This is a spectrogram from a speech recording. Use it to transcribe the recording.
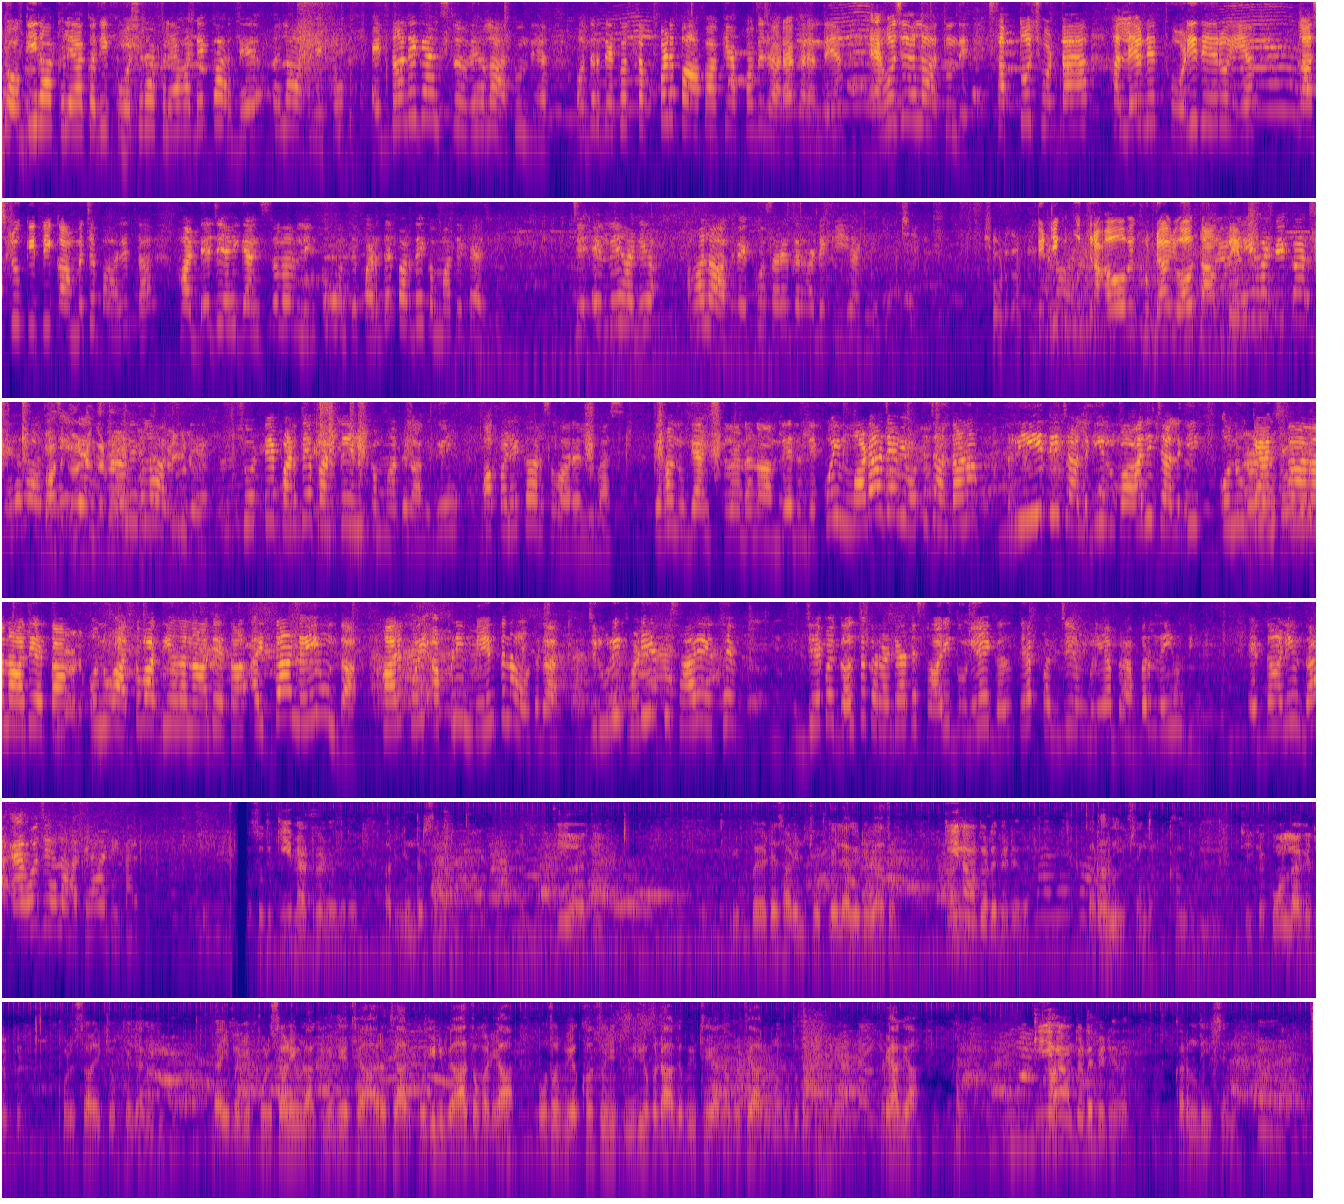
ਡੋਗੀ ਰੱਖ ਲਿਆ, ਕਦੀ ਕੁਛ ਰੱਖ ਲਿਆ। ਸਾਡੇ ਘਰ ਦੇ ਹਾਲਾਤ ਵੇਖੋ ਇਦਾਂ ਦੇ ਗੈਂਗਸਟਰ ਦੇ ਹਾਲਾਤ ਹੁੰਦੇ ਆ। ਉਧਰ ਦੇਖੋ, ਤੱਪੜ ਪਾ ਪਾ ਕੇ ਆਪਾਂ ਗੁਜ਼ਾਰਾ ਕਰਨ ਦੇ ਆ। ਇਹੋ ਜਿਹੇ ਹਾਲਾਤ ਹੁੰਦੇ। ਸਭ ਤੋਂ ਛੋਟਾ ਆ, ਹੱਲੇ ਉਹਨੇ ਥੋੜੀ ਦੇਰ ਹੋਈ ਆ ਪਲੱਸ 2 ਕੀਤੀ, ਕੰਮ 'ਚ ਪਾ ਦਿੱਤਾ। ਸਾਡੇ ਜੇ ਅਸੀਂ ਗੈਂਗਸਟਰ ਨਾਲ ਲਿੰਕ ਹੋਣ ਤੇ ਪੜਦੇ ਪੜਦੇ ਕੰਮਾਂ ਤੇ ਪੈ ਜਾਈਏ ਜੇ ਇੰਨੇ ਸਾਡੇ ਹਾਲਾਤ ਵੇਖੋ, ਸਾਰੇ ਇਧਰ ਸਾਡੇ ਕੀ ਹੈਗੇ ਆ ਬਿੱਟੀ ਕਬੂਤਰਾ ਉਹ ਵੀ ਖੁੱਡਾ ਜੋ ਉਹ ਤਾਂ ਉੱਤੇ ਵੀ। ਸਾਡੇ ਘਰ ਦੇ ਹਾਲਾਤ ਬਸ ਗੰਡੰਗਰ ਦੇ ਹਾਲਾਤ ਹੁੰਦੇ ਆ। ਛੋਟੇ ਪੜਦੇ ਪੜਦੇ ਅਸੀਂ ਕੰਮਾਂ ਤੇ ਲੱਗ ਗਏ ਆਪਣੇ ਘਰ ਸਵਾਰਨ ਲਈ ਬਸ। ਤੇ ਸਾਨੂੰ ਗੈਂਗਸਟਰਾਂ ਦਾ ਨਾਮ ਦੇ ਦਿੰਦੇ। ਕੋਈ ਮਾੜਾ ਜਿਹਾ ਵੀ ਉੱਠ ਜਾਂਦਾ ਨਾ ਰੀਤ ਹੀ ਚੱਲ ਗਈ ਰਿਵਾਜ ਹੀ ਚੱਲ ਗਈ ਉਹਨੂੰ ਗੈਂਗਸਟਰਾਂ ਦਾ ਨਾਂ ਦੇਤਾ ਉਹਨੂੰ ਅੱਤਵਾਦੀਆਂ ਦਾ ਨਾਂ ਦੇਤਾ ਐਦਾਂ ਨਹੀਂ ਹੁੰਦਾ। ਹਰ ਕੋਈ ਆਪਣੀ ਮਿਹਨਤ ਨਾਲ ਉੱਠਦਾ। ਜ਼ਰੂਰੀ ਥੋੜੀ ਹੈ ਕਿ ਸਾਰੇ ਇੱਥੇ ਜੇ ਕੋਈ ਗਲਤ ਕਰਨ ਡਿਆ ਤੇ ਸਾਰੀ ਦੁਨੀਆ ਹੀ ਗਲਤ ਹੈ ਪੰਜੇ ਉਂਗਲੀਆਂ ਬਰਾਬਰ ਨਹੀਂ ਹੁੰਦੀਆਂ। ਇਦਾਂ ਨਹੀਂ ਹੁੰਦਾ ਇਹੋ ਜਿਹੇ ਹਾਲਾਤ ਹੈ ਸਾਡੇ ਘਰ ਦੇ। ਦੱਸੋ ਤੇ ਕੀ ਮੈਟਰ ਹੈਗਾ ਜਿਹੜਾ? ਅਰਜਿੰਦਰ ਸਿੰਘ ਜੀ। ਹਾਂਜੀ ਕੀ ਹੋਇਆ ਕੀ? ਇਹ ਬੇਟੇ ਸਾਡੇ ਨੂੰ ਚੁੱਕ ਕੇ ਲੈ ਗਏ ਜੀ ਵਿਆਹ ਤੋਂ। ਕੀ ਨਾਮ ਤੁਹਾਡੇ ਬੇਟੇ ਦਾ? ਕਰਨਦੀਪ ਸਿੰਘ। ਠੀਕ ਹੈ ਕੌਣ ਲੈ ਕੇ ਚੁੱਕੇ ਪੁਲਿਸ ਵਾਲੇ ਚੁੱਕ ਕੇ ਲੈ ਗਏ ਜੀ। ਢਾਈ ਵਜੇ ਪੁਲਿਸ ਵਾਲੇ ਹੁਣ ਆਖੀ ਜਾਂਦੇ ਹਥਿਆਰ ਹਥਿਆਰ ਕੁਝ ਨਹੀਂ ਵਿਆਹ ਤੋਂ ਖੜਿਆ। ਉਹ ਤੋਂ ਵੇਖੋ ਤੁਸੀਂ ਵੀਡੀਓ ਕਢਾ ਕੇ ਵੀ ਉੱਥੇ ਹੈਗਾ ਕੋਈ ਹਥਿਆਰ ਉਹਨਾਂ ਕੋਲ। ਕੋਲ ਫੜਿਆ ਗਿਆ। ਕੀ ਨਾਮ ਤੁਹਾਡੇ ਬੇਟੇ ਦਾ? ਕਰਨਦੀਪ ਸਿੰਘ।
